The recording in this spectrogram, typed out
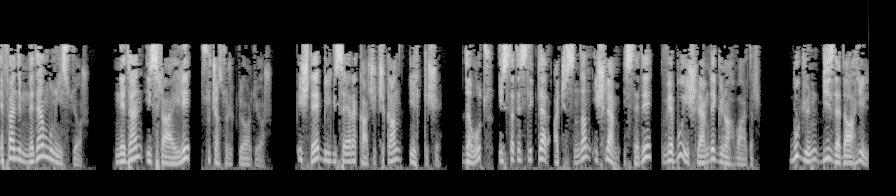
Efendim neden bunu istiyor? Neden İsrail'i suça sürüklüyor diyor. İşte bilgisayara karşı çıkan ilk kişi. Davut istatistikler açısından işlem istedi ve bu işlemde günah vardır. Bugün biz de dahil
